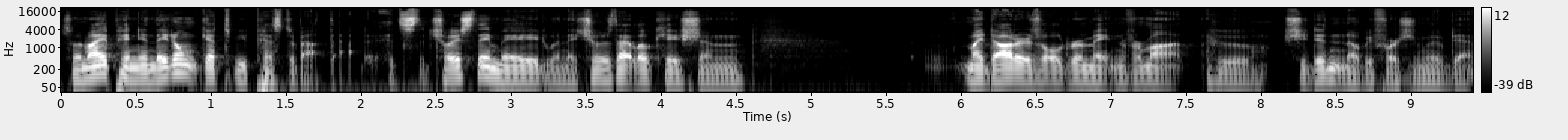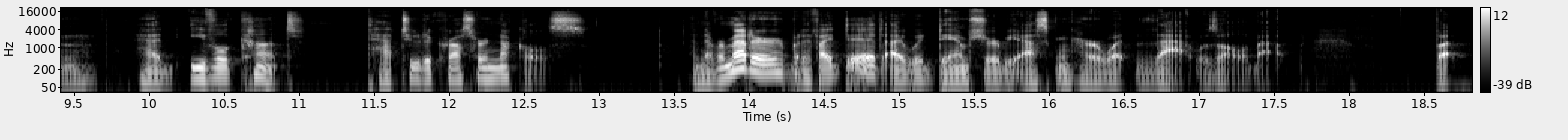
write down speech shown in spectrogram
So, in my opinion, they don't get to be pissed about that. It's the choice they made when they chose that location my daughter's old roommate in Vermont, who she didn't know before she moved in, had evil cunt tattooed across her knuckles. I never met her, but if I did, I would damn sure be asking her what that was all about. But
